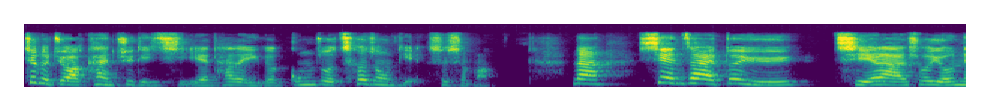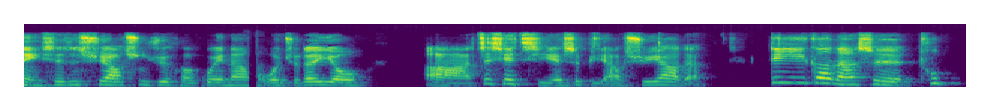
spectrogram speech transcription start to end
这个就要看具体企业它的一个工作侧重点是什么。那现在对于企业来说，有哪些是需要数据合规呢？我觉得有啊，这些企业是比较需要的。第一个呢是 to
